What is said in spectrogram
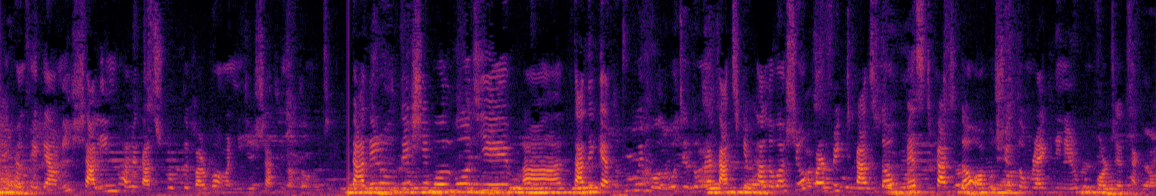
যেখান থেকে আমি শালীনভাবে কাজ করতে পারব আমার নিজের স্বাধীনতা অনুযায়ী। তাদের উদ্দেশ্যে বলব যে তাদেরকে এতটুকুই বলব যে, তোমরা কাজকে ভালোবাসো পারফেক্ট কাজ দাও বেস্ট কাজ দাও, অবশ্যই তোমরা একদিন এরকম পর্যায়ে থাকবে।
